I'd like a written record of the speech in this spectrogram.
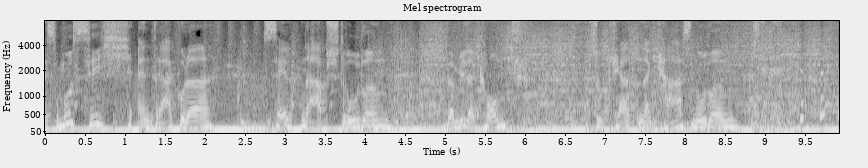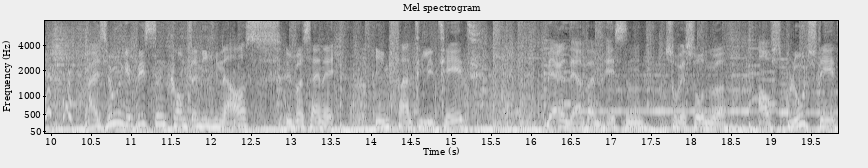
Es muss sich ein Dracula selten abstrudeln, damit er kommt zu Kärntner Kasnudeln. Als Junge gebissen kommt er nie hinaus über seine Infantilität, während er beim Essen sowieso nur aufs Blut steht.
